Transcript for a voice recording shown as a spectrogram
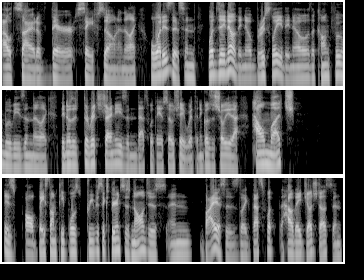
outside of their safe zone and they're like well what is this? And what do they know? They know bruce lee they know the kung fu movies and they're like they know the, the rich chinese and that's what they associate with. And it goes to show you that how much is all based on people's previous experiences knowledges and biases. Like that's what how they judged us and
